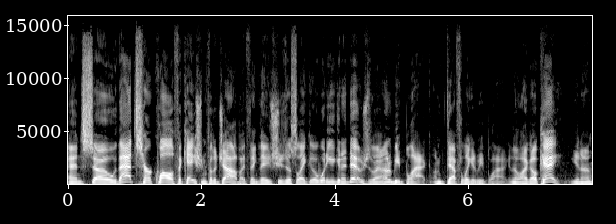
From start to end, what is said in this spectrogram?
And so that's her qualification for the job. I think they, she's just like, what are you going to do? She's like, I'm going to be black. I'm definitely going to be black. And they're like, okay, you know,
